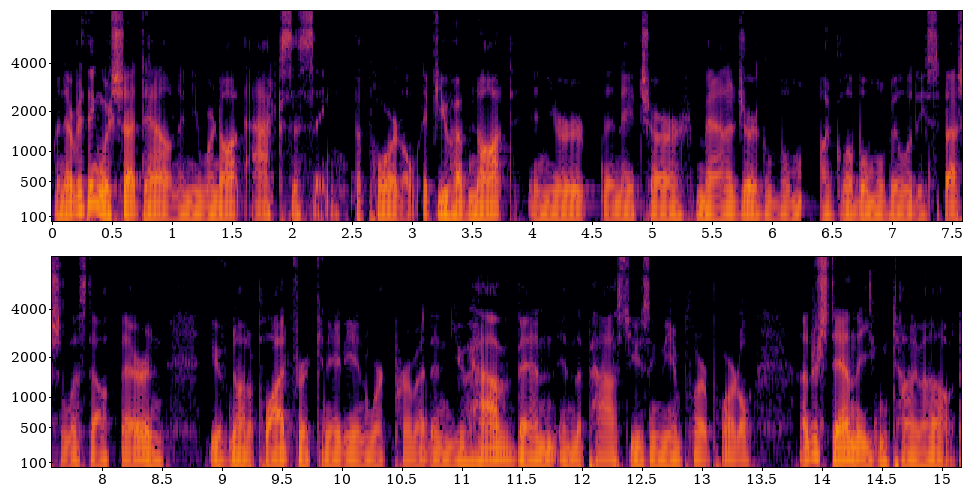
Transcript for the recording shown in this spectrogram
when everything was shut down and you were not accessing the portal, if you have not, and you're an HR manager, a global, a global mobility specialist out there, and you have not applied for a Canadian work permit, and you have been in the past using the employer portal, understand that you can time out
